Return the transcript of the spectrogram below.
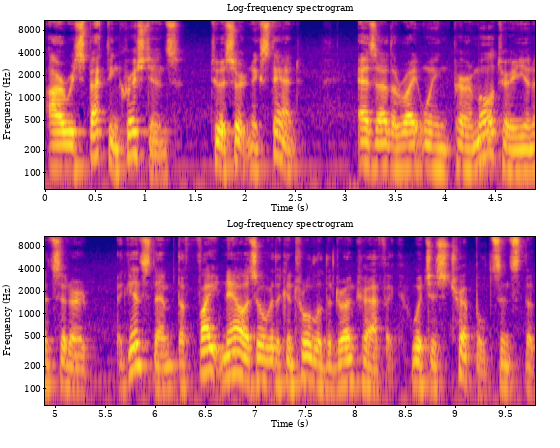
are respecting Christians to a certain extent, as are the right wing paramilitary units that are against them. The fight now is over the control of the drug traffic, which has tripled since the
